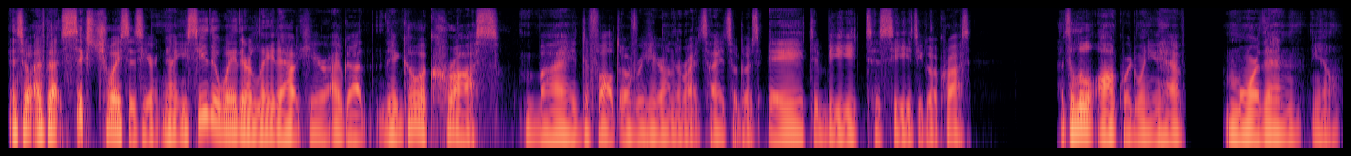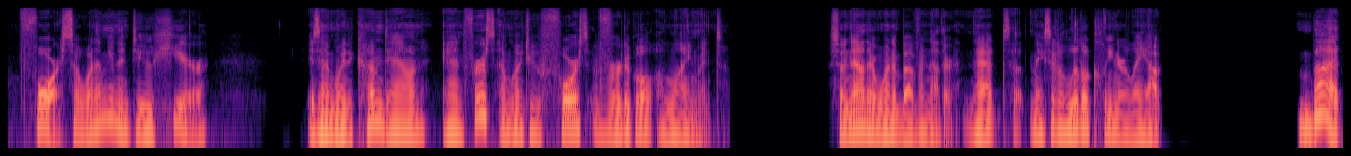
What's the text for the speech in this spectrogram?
And so I've got six choices here. Now you see the way they're laid out here. I've got, they go across by default over here on the right side. So it goes A to B to C to go across. That's a little awkward when you have more than, you know, four. So what I'm going to do here is I'm going to come down and first I'm going to force vertical alignment. So now they're one above another. That uh, makes it a little cleaner layout. But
